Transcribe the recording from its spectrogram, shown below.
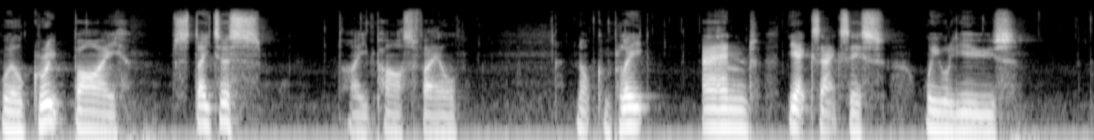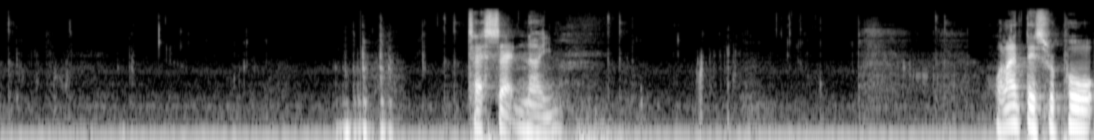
We'll group by status, i.e. pass, fail, not complete, and the x-axis we will use test set name. We'll add this report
